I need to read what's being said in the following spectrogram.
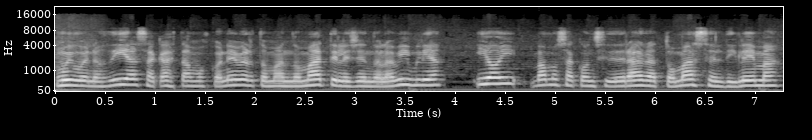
Muy buenos días, acá estamos con Ever tomando mate, leyendo la Biblia y hoy vamos a considerar a Tomás el dilema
